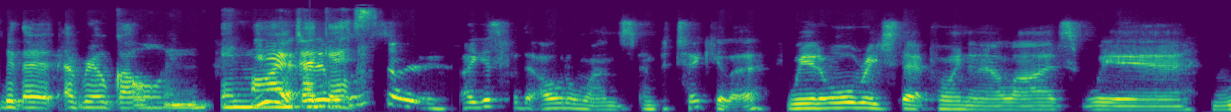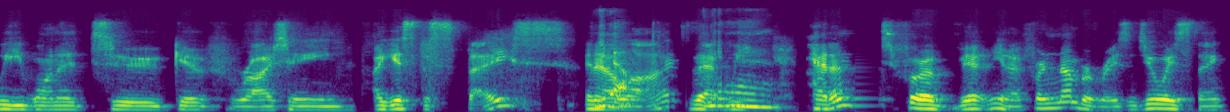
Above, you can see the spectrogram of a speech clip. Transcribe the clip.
with a, a real goal in, in yeah, mind, and I it guess. was also, I guess, for the older ones in particular, we had all reached that point in our lives where we wanted to give writing, I guess, the space in Yeah. our lives that we hadn't for a you know for a number of reasons. You always think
